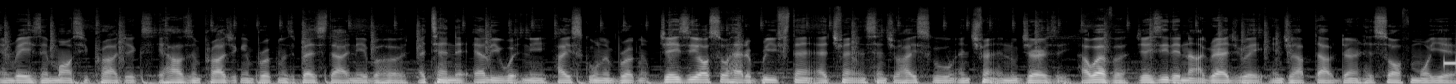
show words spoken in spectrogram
and raised in Marcy Projects, a housing project in Brooklyn's Bed-Stuy neighborhood, attended Eli Whitney High School in Brooklyn. Jay-Z also had a brief stint at Trenton Central High School in Trenton, New Jersey. However, Jay-Z did not graduate and dropped out during his sophomore year.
